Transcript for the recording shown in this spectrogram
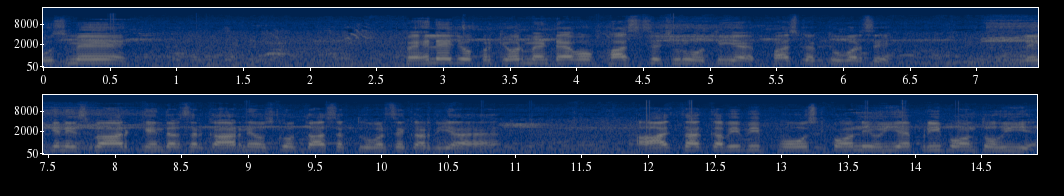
उसमें पहले जो प्रोक्योरमेंट है वो फ़र्स्ट से शुरू होती है, फ़र्स्ट अक्टूबर से। लेकिन इस बार केंद्र सरकार ने उसको 10 अक्टूबर से कर दिया है। आज तक कभी भी पोस्टपोन नहीं हुई है प्रीपोन तो हुई है।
